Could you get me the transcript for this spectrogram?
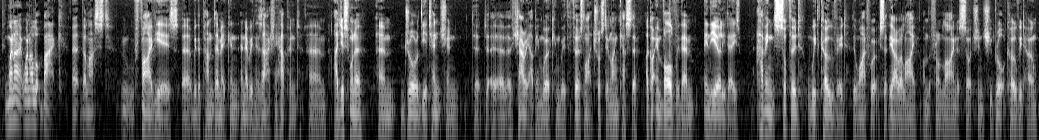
When I when I look back at the last five years uh, with the pandemic and, and, everything that's actually happened, um, I just want to um, draw the attention that uh, a charity I've been working with, First Light Trust in Lancaster. I got involved with them in the early days. Having suffered with COVID, the wife works at the RLI on the front line as such, and she brought COVID home.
